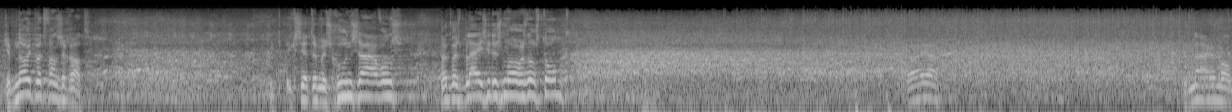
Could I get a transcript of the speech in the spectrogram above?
Ik heb nooit wat van ze gehad. Ik, ik zette mijn schoen s'avonds. Nou, ik was blij als hij er 's morgens nog stond. Ja, ja. Een nare man.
